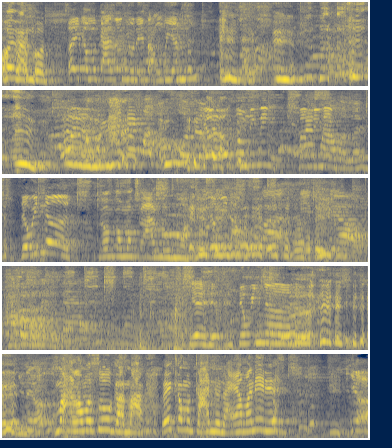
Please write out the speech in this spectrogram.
โอ้ยแผ่นหมด เฮ้ยกรรมการต้องอยู่ในสังเวียน โดนกรรมการลุมอะเดี๋ยววินเนอร์เย้เดี๋ยววินเนอร์อยู่ไหนวะมาเรามาสู้กันมาเฮ้ยกรรมการอยู่ไหนอะมานี่ดิเยอะ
